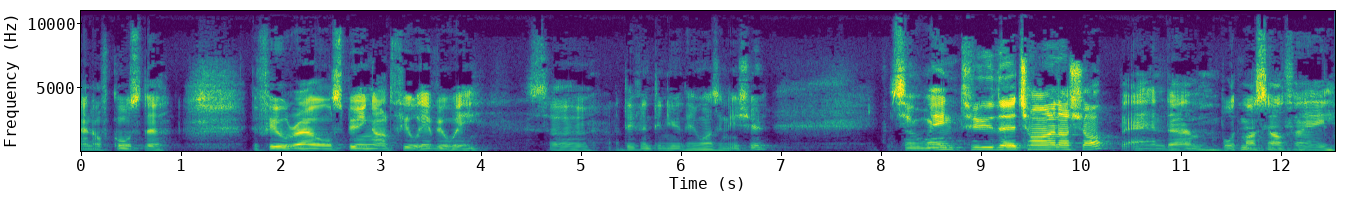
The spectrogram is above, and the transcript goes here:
and of course the the fuel rail spewing out fuel everywhere. So I definitely knew there was an issue. So went to the china shop and um, bought myself a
